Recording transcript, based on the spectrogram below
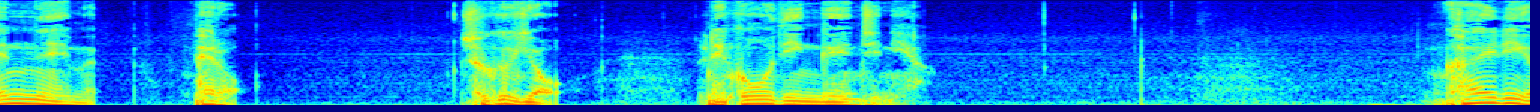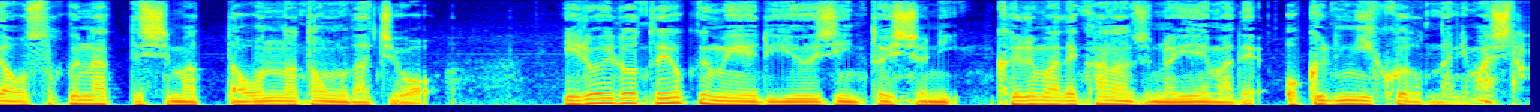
ペンネーム、ペロ。職業、レコーディングエンジニア。帰りが遅くなってしまった女友達を、いろいろとよく見える友人と一緒に車で彼女の家まで送りに行くことになりました。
